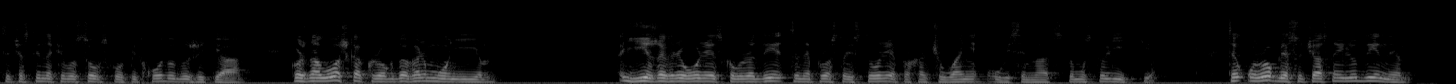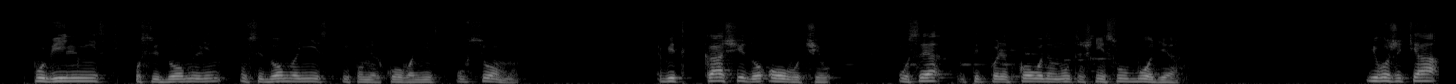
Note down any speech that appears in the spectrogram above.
це частина філософського підходу до життя, кожна ложка крок до гармонії. Їжа Григорія Сковороди це не просто історія про харчування у XVIII столітті. Це урок для сучасної людини, повільність, усвідомленість і поміркованість у всьому. Від каші до овочів усе підпорядковане внутрішній свободі. Його життя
